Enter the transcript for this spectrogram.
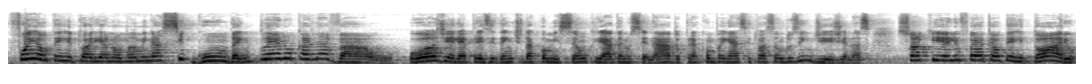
foi ao território Yanomami na segunda, em pleno carnaval. Hoje ele é presidente da comissão criada no Senado para acompanhar a situação dos indígenas. Só que ele foi até o território,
